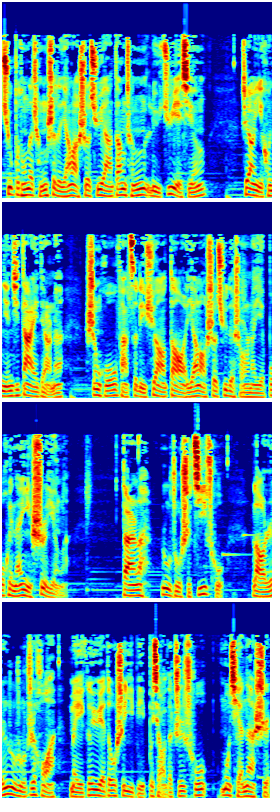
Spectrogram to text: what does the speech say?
去不同的城市的养老社区啊，当成旅居也行。这样以后年纪大一点呢，生活无法自理，需要到养老社区的时候呢，也不会难以适应了。当然了，入住是基础，老人入住之后啊，每个月都是一笔不小的支出。目前呢是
